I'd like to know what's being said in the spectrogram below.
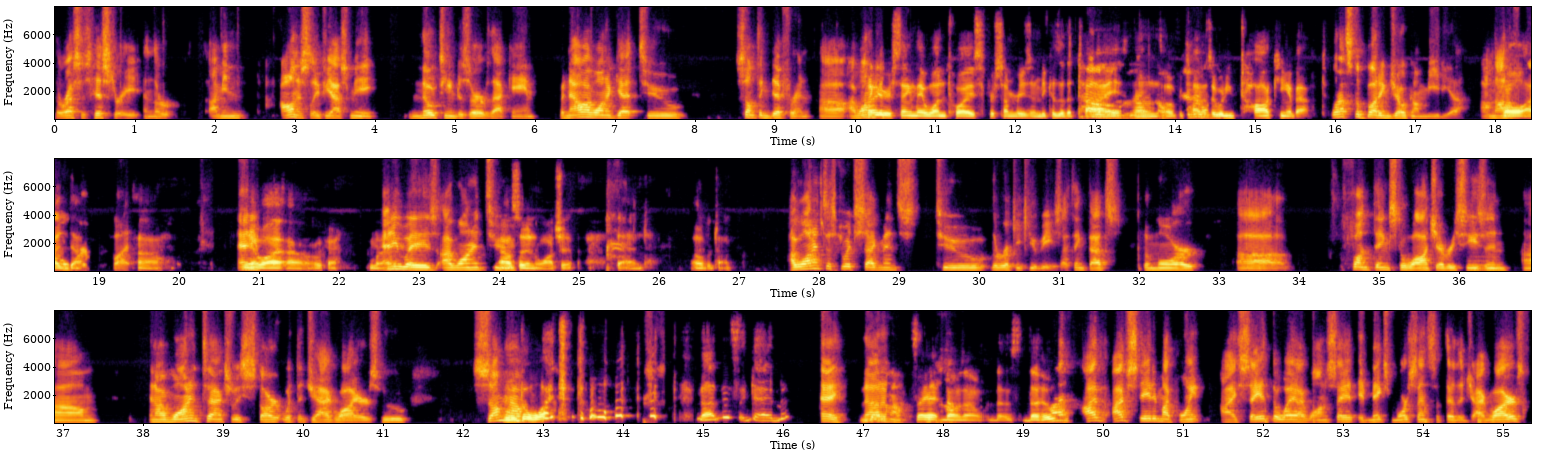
the rest is history. And the, I mean, honestly, if you ask me, no team deserved that game. But now I want to get to something different. Uh, I I want to you get were saying they won twice for some reason because of the tie no, and no. overtime. I was like, Everyone- what are you talking about? well, that's the budding joke on media. I'm not Well, a I follower, doubt- but Oh, Anyway, yeah. Well, I, oh, okay. Whatever. anyways, I wanted to. I also didn't watch it at the end. Overtime. I wanted to switch segments to the rookie QBs. I think that's the more uh, fun things to watch every season. Um, and I wanted to actually start with the Jaguars, who somehow. The what? The what? Not this again. hey, no, no, no. Say it. No, no. The, the who? I- I've I've stated my point. I say it the way I want to say it. It makes more sense that they're the Jaguars.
